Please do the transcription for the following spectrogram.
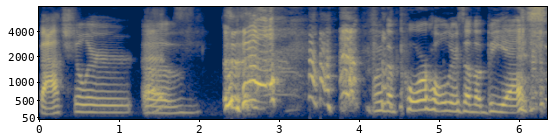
bachelor of or the poor holders of a BS.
